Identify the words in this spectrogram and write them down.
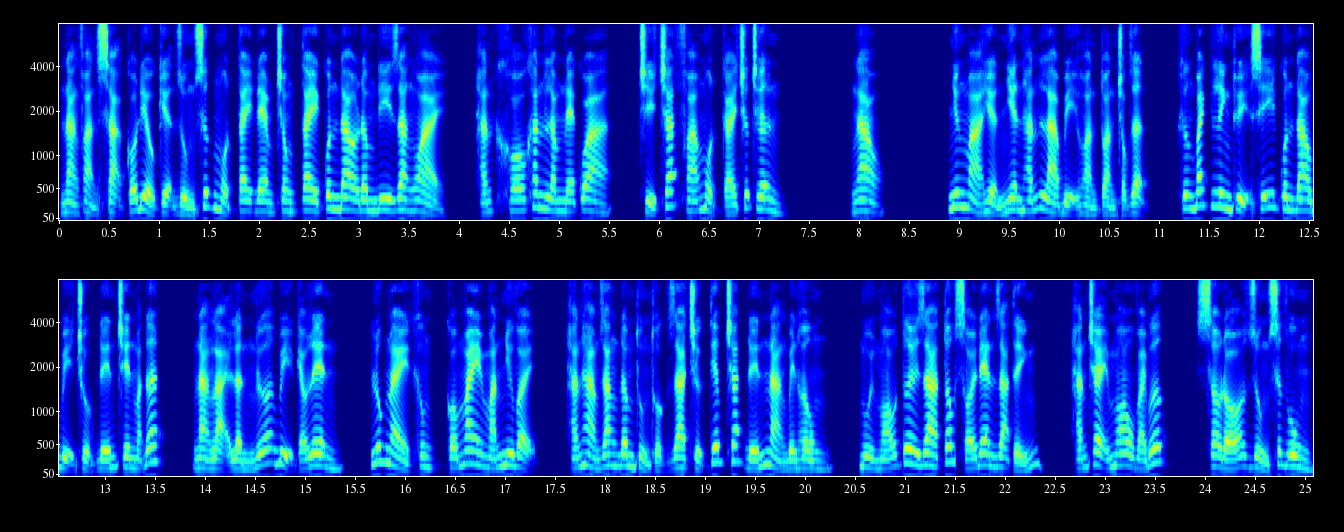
nàng phản xạ có điều kiện dùng sức một tay đem trong tay quân đao đâm đi ra ngoài, hắn khó khăn lắm né qua, chỉ chát phá một cái trước chân. Ngao. Nhưng mà hiển nhiên hắn là bị hoàn toàn chọc giận, Khương Bách Linh Thụy Sĩ quân đao bị chụp đến trên mặt đất, nàng lại lần nữa bị kéo lên, lúc này không có may mắn như vậy, hắn hàm răng đâm thủng thuộc ra trực tiếp chắt đến nàng bên hông, mùi máu tươi ra tốc sói đen dạ tính, hắn chạy mau vài bước, sau đó dùng sức vung.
